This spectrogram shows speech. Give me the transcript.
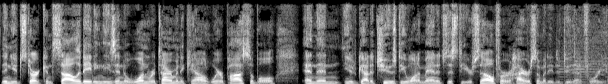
then you'd start consolidating these into one retirement account where possible. And then you've got to choose: do you want to manage this to yourself or hire somebody to do that for you?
